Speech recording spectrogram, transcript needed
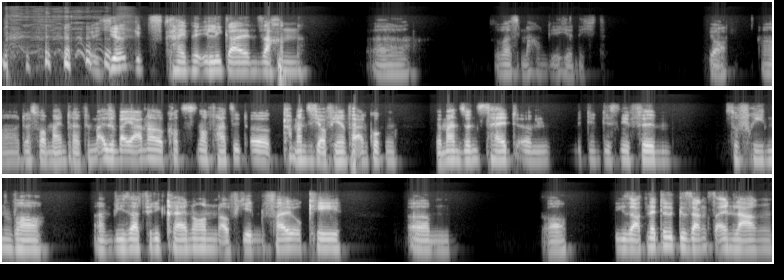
Hier gibt's keine illegalen Sachen. Äh, sowas machen wir hier nicht. Ja, äh, das war mein drei Filme. Also bei Jana, kurz noch Fazit, äh, kann man sich auf jeden Fall angucken, wenn man sonst halt ähm, mit den Disney-Filmen zufrieden war. Ähm, wie gesagt, für die kleineren auf jeden Fall okay. Ähm, ja, wie gesagt, nette Gesangseinlagen.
